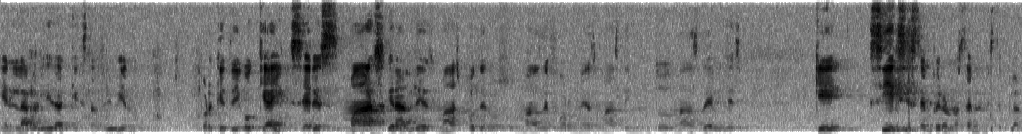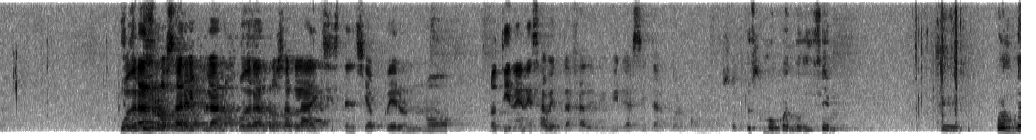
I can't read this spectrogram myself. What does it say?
en la realidad que estás viviendo. Porque te digo que hay seres más grandes, más poderosos, más deformes, más diminutos, más débiles, que sí existen pero no están en este plano. Podrán rozar el plano, podrán rozar la existencia, pero no, no tienen esa ventaja de vivir así tal cual como nosotros. Es como cuando dicen, eh, ponte,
